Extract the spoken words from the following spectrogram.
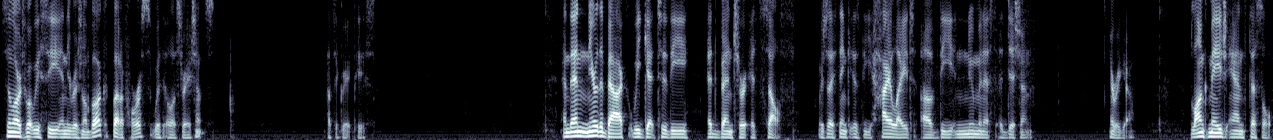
similar to what we see in the original book, but of course with illustrations. That's a great piece. And then near the back, we get to the adventure itself, which I think is the highlight of the Numinous edition. Here we go. Blancmange and Thistle.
